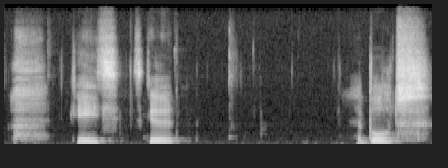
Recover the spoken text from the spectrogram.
Kate. It's good. A boat.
